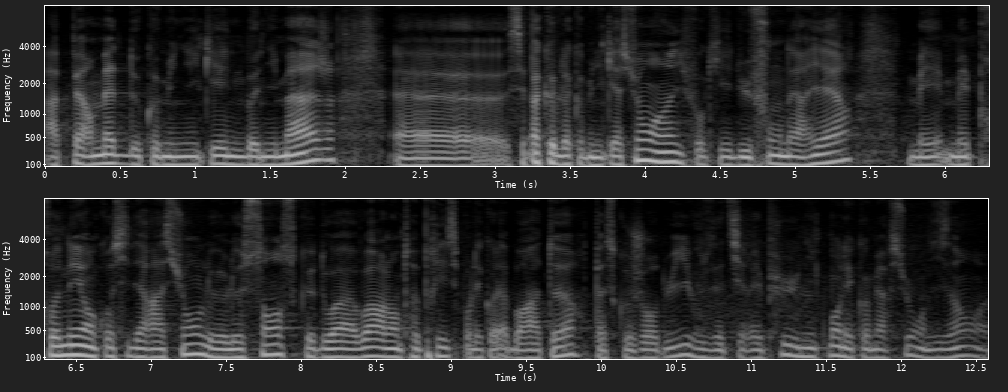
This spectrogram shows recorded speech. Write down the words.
à, permettre de communiquer une bonne image. Euh, c'est pas que de la communication, hein, il faut qu'il y ait du fond derrière, mais, mais prenez en considération le, le, sens que doit avoir l'entreprise pour les collaborateurs, parce qu'aujourd'hui, vous attirez plus uniquement les commerciaux en disant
